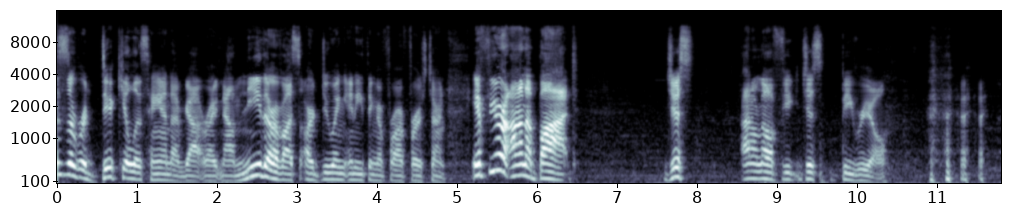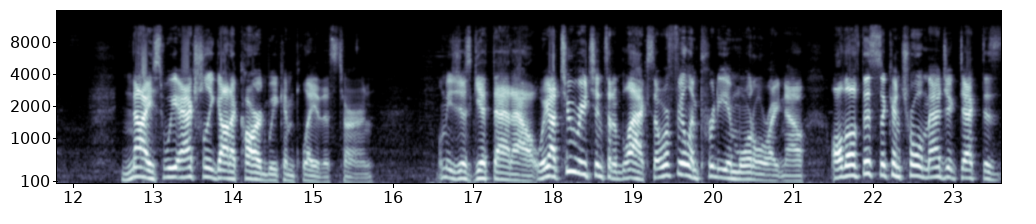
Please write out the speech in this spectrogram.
This is a ridiculous hand I've got right now. Neither of us are doing anything for our first turn. If you're on a bot, just, I don't know if you, just be real. nice, we actually got a card we can play this turn. Let me just get that out. We got two reach into the black, so we're feeling pretty immortal right now. Although if this is a control magic deck, does...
